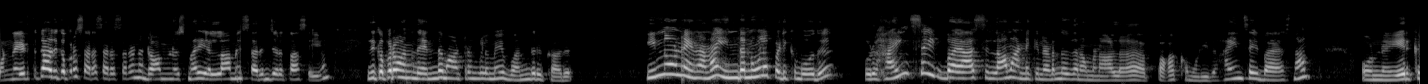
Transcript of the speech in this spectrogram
ஒன்னு எடுத்துட்டு அதுக்கப்புறம் சர சர சரன்னு டாமினோஸ் மாதிரி எல்லாமே சரிஞ்சிடத்தான் செய்யும். இதுக்கப்புறம் அந்த எந்த மாற்றங்களுமே வந்திருக்காது. இன்னொன்னு என்னன்னா இந்த நூலை படிக்கும்போது ஒரு ஹைன்சைட் பயாஸ் இல்லாம அன்னைக்கு நடந்ததை நம்மளால பார்க்க முடியுது. ஹைன்சைட் பயாஸ்னா ஒண்ணு ஏற்க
